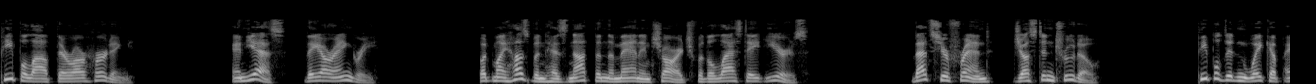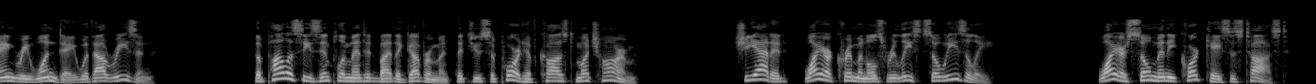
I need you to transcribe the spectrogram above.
People out there are hurting. And yes, they are angry. But my husband has not been the man in charge for the last eight years. That's your friend, Justin Trudeau. People didn't wake up angry one day without reason. The policies implemented by the government that you support have caused much harm. She added, Why are criminals released so easily? Why are so many court cases tossed?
